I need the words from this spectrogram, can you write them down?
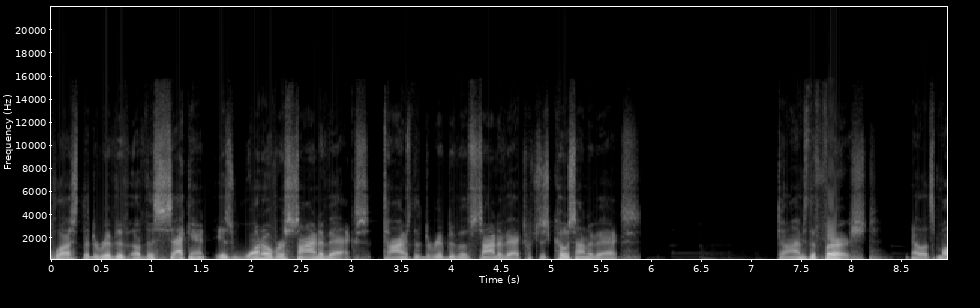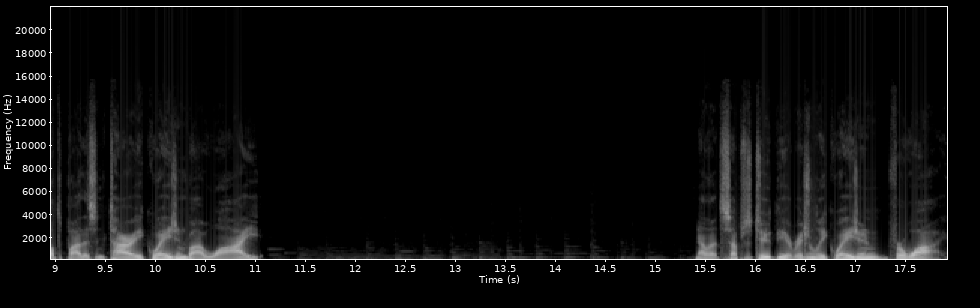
plus the derivative of the second is 1 over sine of x times the derivative of sine of x, which is cosine of x, times the first. Now let's multiply this entire equation by y. Now let's substitute the original equation for y.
